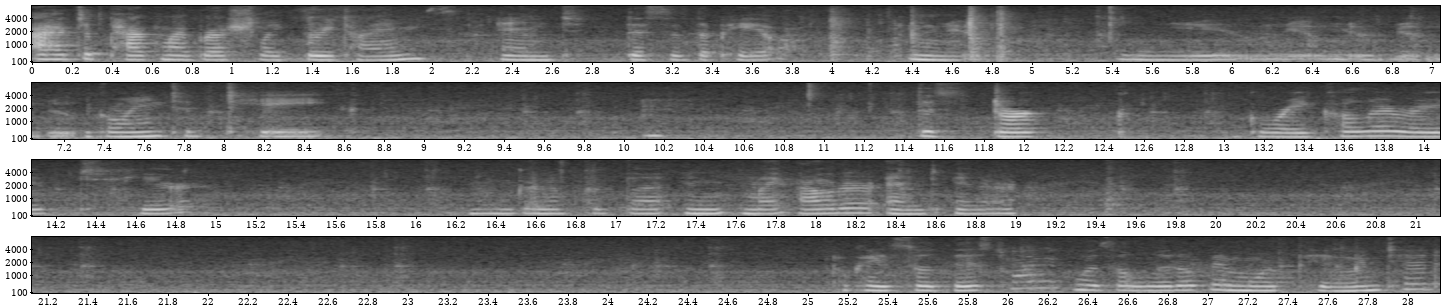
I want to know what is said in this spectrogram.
I had to pack my brush like three times and this is the payoff. No, no, no, no, no, no. I'm going to take this dark gray color right here. I'm gonna put that in my outer and inner. Okay, so this one was a little bit more pigmented.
